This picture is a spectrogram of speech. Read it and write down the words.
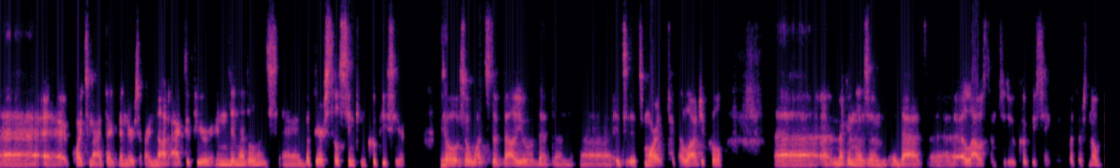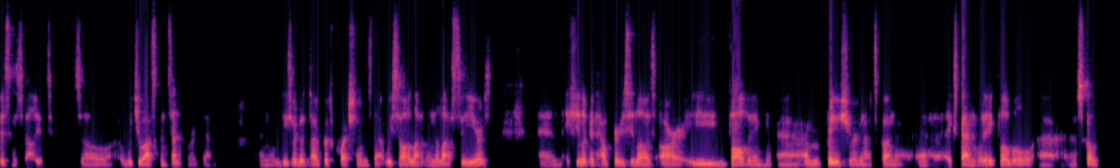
Uh, uh quite some ad tech vendors are not active here in the Netherlands, but they're still syncing cookies here. So, so what's the value of that then? Uh, it's it's more a technological uh, mechanism that uh, allows them to do cookie syncing, but there's no business value to it. So, would you ask consent for it then? And these are the type of questions that we saw a lot in the last two years. And if you look at how privacy laws are evolving, uh, I'm pretty sure that's going to uh, expand with a global uh, scope.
